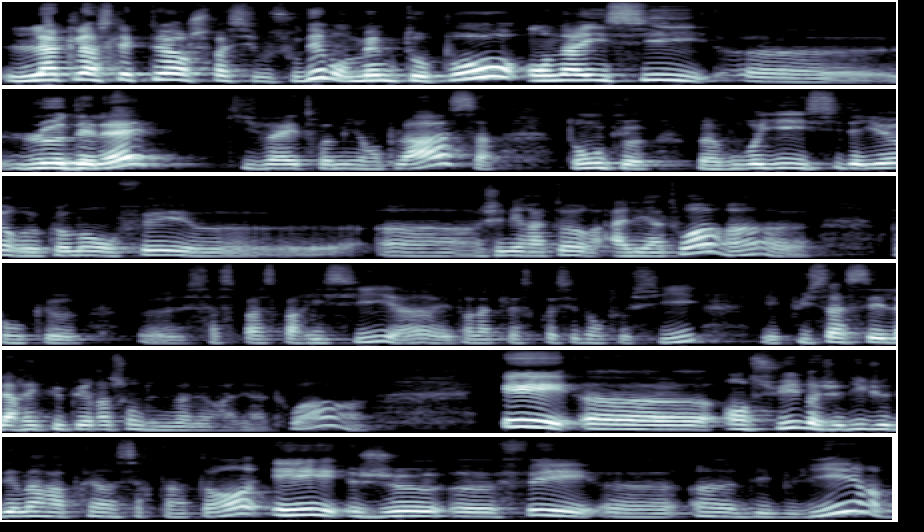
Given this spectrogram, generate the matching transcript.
La classe lecteur, je ne sais pas si vous vous souvenez, bon même topo, on a ici euh, le délai qui va être mis en place. Donc euh, ben, vous voyez ici d'ailleurs comment on fait euh, un générateur aléatoire. Hein, donc ça se passe par ici hein, et dans la classe précédente aussi. Et puis ça c'est la récupération d'une valeur aléatoire. Et euh, ensuite, bah, je dis que je démarre après un certain temps et je euh, fais euh, un début lire.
